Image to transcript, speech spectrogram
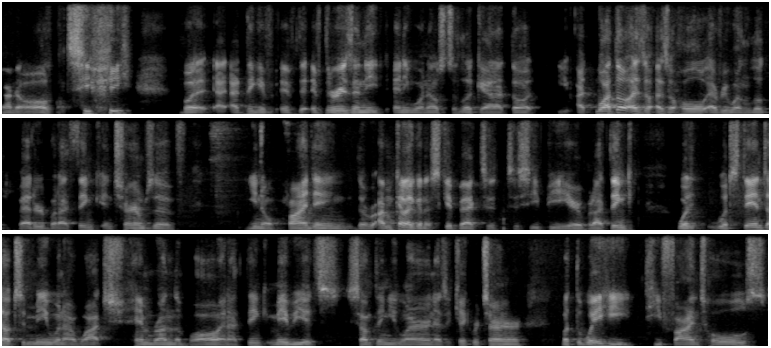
kind of all CP, but I, I think if if, the, if there is any anyone else to look at, I thought I, well, I thought as a, as a whole everyone looked better, but I think in terms of you know finding the I'm kind of going to skip back to to CP here, but I think what what stands out to me when I watch him run the ball, and I think maybe it's something you learn as a kick returner, but the way he he finds holes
